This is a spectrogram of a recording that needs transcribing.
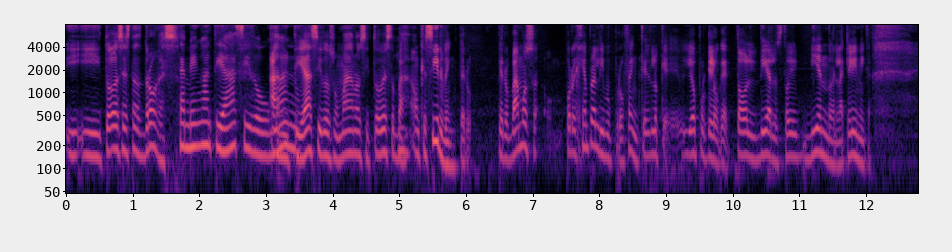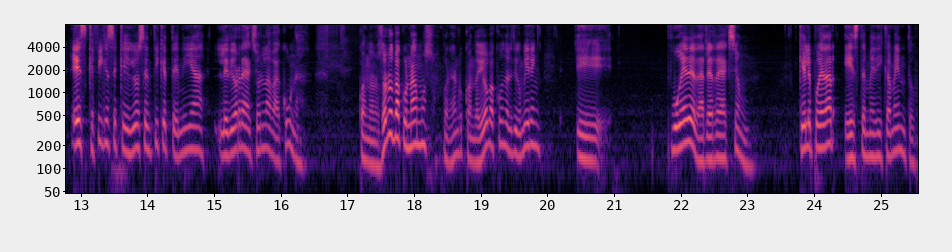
y, y todas estas drogas, También antiácido humano. antiácidos humanos y todo esto, aunque sirven, pero, pero vamos, por ejemplo, al ibuprofen, que es lo que yo, porque lo que todo el día lo estoy viendo en la clínica. Es que fíjese que yo sentí que tenía, le dio reacción la vacuna. Cuando nosotros vacunamos, por ejemplo, cuando yo vacuno, les digo, miren, eh, puede darle reacción. ¿Qué le puede dar? Este medicamento,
